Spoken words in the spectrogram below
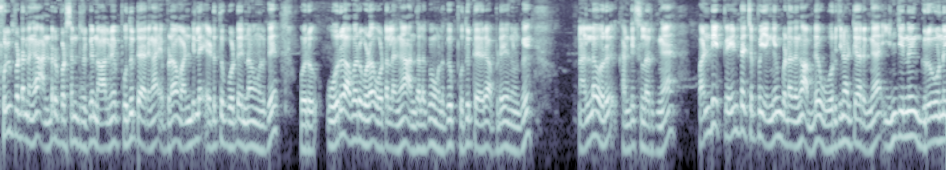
ஃபுல் பட்டனுங்க ஹண்ட்ரட் பர்சன்ட் இருக்குது நாலுமே புது டயருங்க எப்படின்னா வண்டியில் எடுத்து போட்டு இன்னும் உங்களுக்கு ஒரு ஒரு ஹவர் கூட ஓட்டலைங்க. அந்தளவுக்கு உங்களுக்கு புது டயரு அப்படியே உங்களுக்கு நல்ல ஒரு கண்டிஷனில் இருக்குங்க. வண்டி பெயிண்ட் டச்சப்பு எங்கேயும் பண்ணாதுங்க. அப்படியே ஒரிஜினாலிட்டியாக இருக்குங்க இன்ஜினு க்ரௌனு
